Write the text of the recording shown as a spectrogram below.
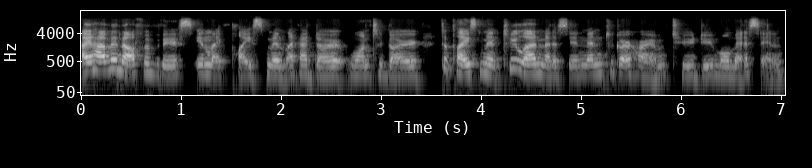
I have enough of this in like placement. Like, I don't want to go to placement to learn medicine, then to go home to do more medicine.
